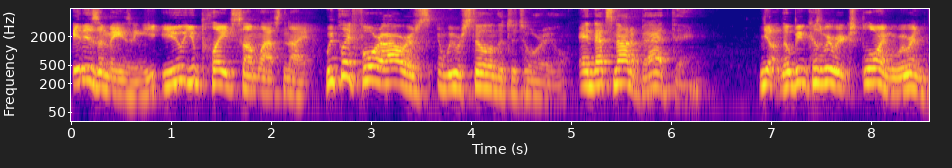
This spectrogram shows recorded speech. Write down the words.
It is amazing. You you, you played some last night. We played four hours and we were still in the tutorial, and that's not a bad thing. Yeah, no, because we were exploring. We weren't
